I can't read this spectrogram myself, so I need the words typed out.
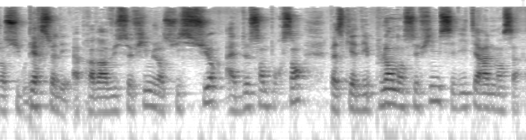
J'en suis Oui. persuadé. Après avoir vu ce film, j'en suis sûr à 200%, parce qu'il y a des plans dans ce film, c'est littéralement ça.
